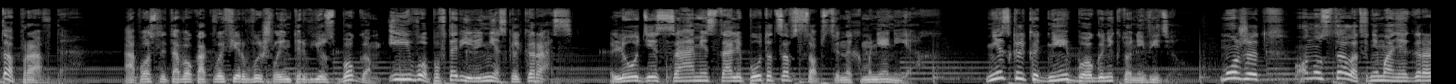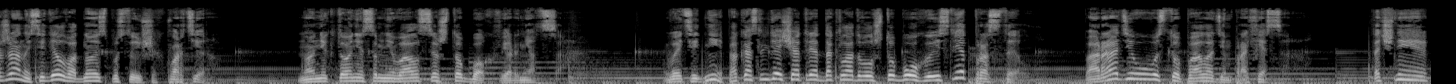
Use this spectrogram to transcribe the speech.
то правда. А после того, как в эфир вышло интервью с Богом, и его повторили несколько раз, люди сами стали путаться в собственных мнениях. Несколько дней Бога никто не видел. Может, он устал от внимания горожан и сидел в одной из пустующих квартир. Но никто не сомневался, что Бог вернется. В эти дни, пока следящий отряд докладывал, что Богу и след простыл, по радио выступал один профессор. Точнее,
